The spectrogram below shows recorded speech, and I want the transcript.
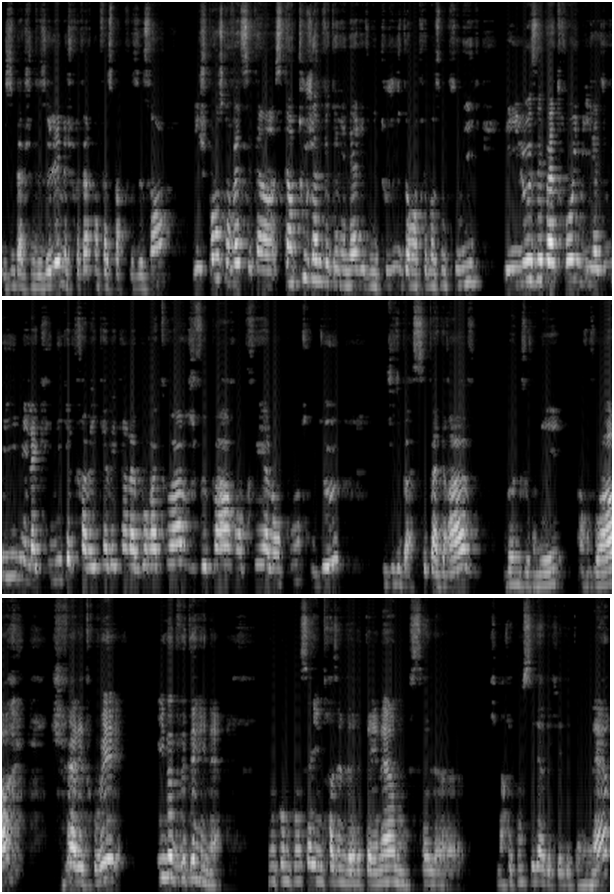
Je dis bah je suis désolée, mais je préfère qu'on fasse par prise de sang. Et je pense qu'en fait c'était un un tout jeune vétérinaire, il venait tout juste de rentrer dans une clinique et il osait pas trop. Il, a dit oui, mais la clinique elle travaille qu'avec un laboratoire, je veux pas rentrer à l'encontre d'eux. Je lui dis bah c'est pas grave, bonne journée, au revoir, je vais aller trouver une autre vétérinaire. Donc on me conseille une troisième vétérinaire, donc celle euh, qui m'a réconcilié avec les vétérinaires,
